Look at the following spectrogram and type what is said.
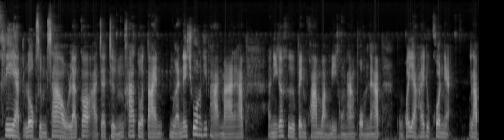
เครียดโรคซึมเศร้า แล้วก็อาจจะถึงฆ่าตัวตายเหมือนในช่วงที่ผ่านมานะครับ อันนี้ก็คือเป็นความหวังดีของทางผมนะครับ ผมก็อยากให้ทุกคนเนี่ยรับ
